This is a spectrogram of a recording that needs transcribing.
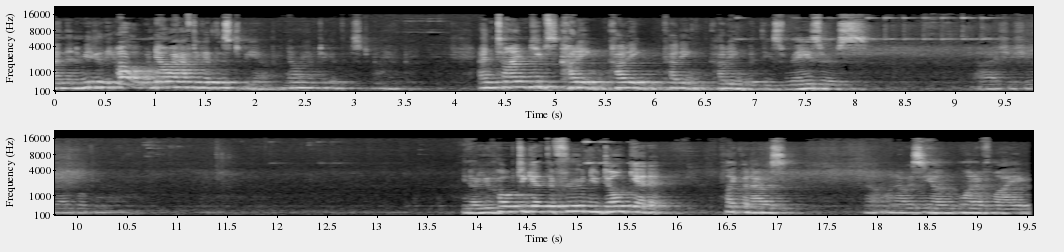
And then immediately, oh, now I have to get this to be happy. Now I have to get this to be happy. And time keeps cutting, cutting, cutting, cutting with these razors. Uh, you know, you hope to get the fruit and you don't get it. Like when I was uh, when I was young, one of my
